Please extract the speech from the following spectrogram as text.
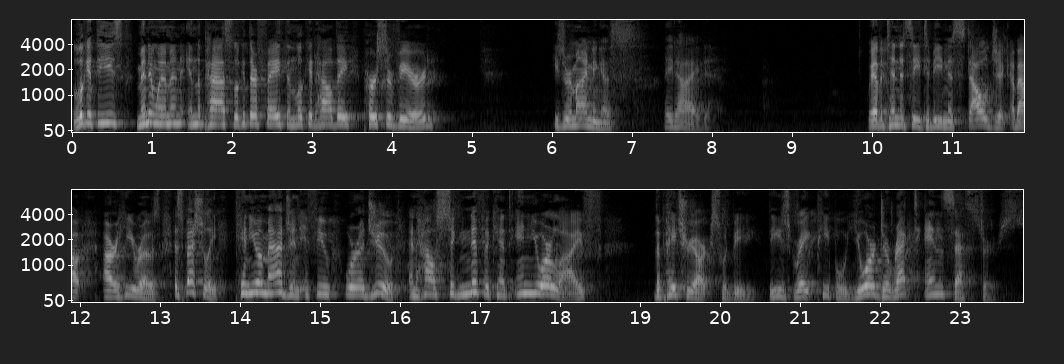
look at these men and women in the past, look at their faith, and look at how they persevered. He's reminding us they died. We have a tendency to be nostalgic about our heroes. Especially, can you imagine if you were a Jew and how significant in your life the patriarchs would be? These great people, your direct ancestors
